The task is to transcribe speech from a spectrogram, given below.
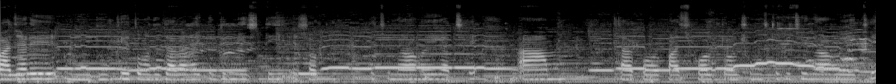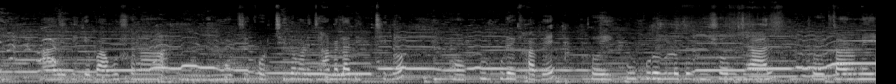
বাজারে ঢুকে তোমাদের দাদাভাই কিন্তু মিষ্টি এসব কিছু নেওয়া হয়ে গেছে। আম, তারপর পাঁচ ফল টল সমস্ত কিছু নেওয়া হয়েছে আর এদিকে বাবুসোনা মর্জি করছিল মানে ঝামেলা দিচ্ছিল। কুরকুরে খাবে। তো এই কুরকুরেগুলো তো ভীষণ ঝাল। তো ওই কারণে এই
